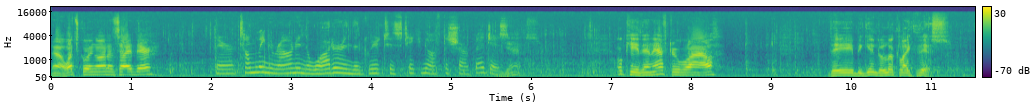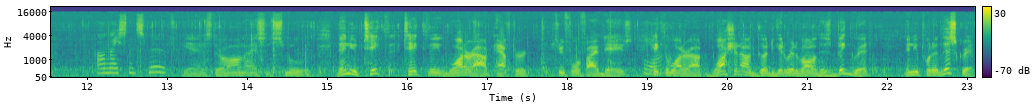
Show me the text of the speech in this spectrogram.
Now, what's going on inside there? They're tumbling around in the water and the grit is taking off the sharp edges. Yes. Okay, then after a while, they begin to look like this. All nice and smooth. Yes, they're all nice and smooth. Then you take the, take the water out after three, four, five days. Yeah. Take the water out, wash it out good to get rid of all of this big grit. Then you put in this grit.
